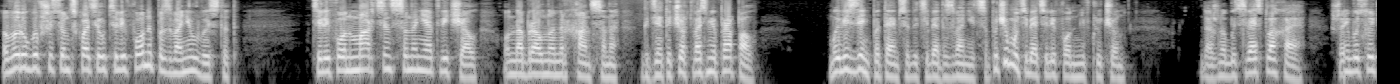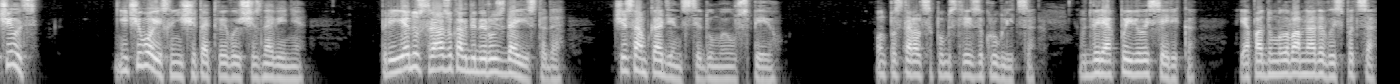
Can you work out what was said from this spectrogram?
Выругавшись, он схватил телефон и позвонил в Истат. Телефон Мартинсона не отвечал. Он набрал номер Хансона. «Где ты, черт возьми, пропал? Мы весь день пытаемся до тебя дозвониться. Почему у тебя телефон не включен? Должно быть, связь плохая. Что-нибудь случилось? Ничего, если не считать твоего исчезновения. Приеду сразу, как доберусь до Истада. Часам к одиннадцати, думаю, успею. Он постарался побыстрее закруглиться. В дверях появилась Эрика. Я подумала, вам надо выспаться.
